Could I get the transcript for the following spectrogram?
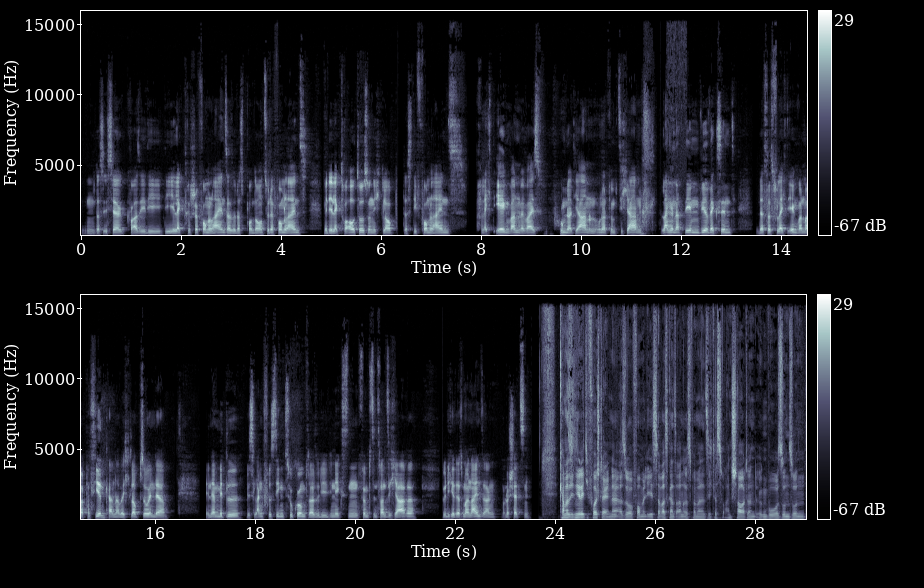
Das ist ja quasi die, die elektrische Formel 1, also das Pendant zu der Formel 1 mit Elektroautos. Und ich glaube, dass die Formel 1 vielleicht irgendwann, wer weiß, 100 Jahren und 150 Jahren, lange nachdem wir weg sind, dass das vielleicht irgendwann mal passieren kann. Aber ich glaube, so in der, in der mittel- bis langfristigen Zukunft, also die, die nächsten 15, 20 Jahre, würde ich jetzt erstmal Nein sagen oder schätzen. Kann man sich nicht richtig vorstellen, ne? Also Formel E ist ja was ganz anderes, wenn man sich das so anschaut und irgendwo so ein, so ein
